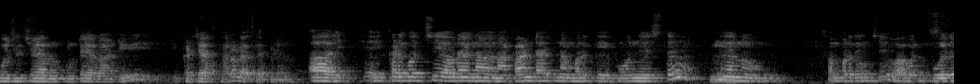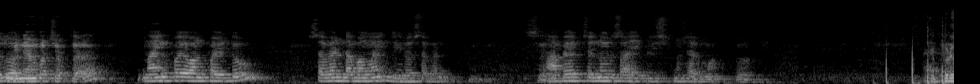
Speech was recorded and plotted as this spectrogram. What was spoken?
పూజలు చేయాలనుకుంటే ఎలాంటివి ఇక్కడ చేస్తారా లేకపోతే ఇక్కడికి వచ్చి ఎవరైనా నా కాంటాక్ట్ నెంబర్కి ఫోన్ చేస్తే నేను సంప్రదించి వాళ్ళకి పూజలు నెంబర్ చెప్తారా? Nine five one five two seven double nine zero seven. నా పేరు చెన్నూరు సాయి కృష్ణ శర్మ. ఇప్పుడు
